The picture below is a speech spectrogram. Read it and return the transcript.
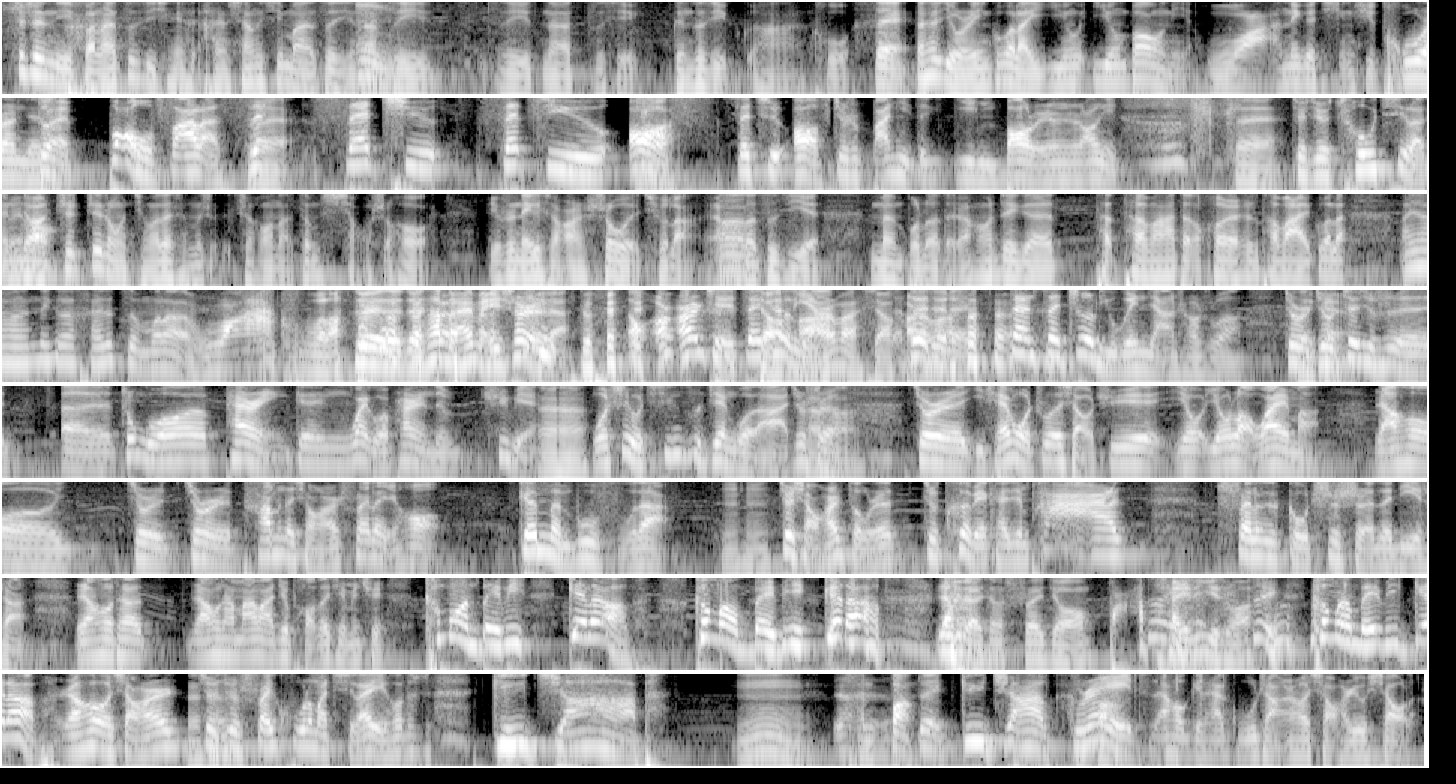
就是你本来自己很很伤心嘛，自己呢、嗯。自己自己那自己跟自己啊哭，对。但是有人一过来一拥一拥抱你，哇，那个情绪突然间对，爆发了，set 对。set you set you Off off，set you off，就是把你的引爆了，然后让你对，就就抽泣了，你知道最后。这这种情况在什么时之后呢？咱们小时候，比如说哪个小孩受委屈了，然后他嗯自己闷不乐的，然后这个他他妈的或者是他爸过来，哎呀，那个孩子怎么了？哇，哭了。对对对，他本来没事儿的，对，而而且在这里啊，小孩嘛，小孩对对，对，但在这里我跟你讲，超叔，就是就这就是呃中国 parent 跟外国 parent 的区别。嗯哼，我是有亲自见过的啊，就是、就是以前我住的小区有有老外嘛，然后就是就是他们的小孩摔了以后，根本不服的，嗯哼，就小孩走着就特别开心，啪摔了个狗吃屎在地上，然后他然后他妈妈就跑到前面去，Come on baby get up，Come on baby get up，然后有点像摔跤，叭对拍地是吧？对，Come on baby get up，然后小孩就就摔哭了嘛，起来以后他是 Good job。嗯，很棒。对，Good job，Great，然后给他鼓掌，然后小孩又笑了。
